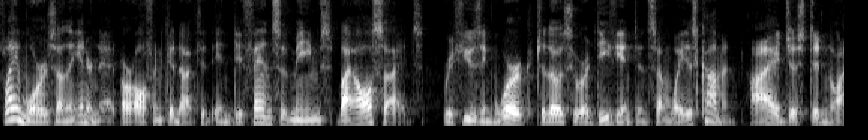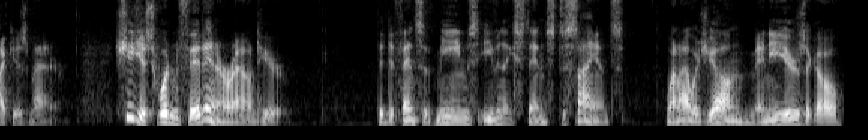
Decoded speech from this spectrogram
Flame wars on the internet are often conducted in defense of memes by all sides. Refusing work to those who are deviant in some way is common. I just didn't like his manner. She just wouldn't fit in around here. The defense of memes even extends to science. When I was young, many years ago,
